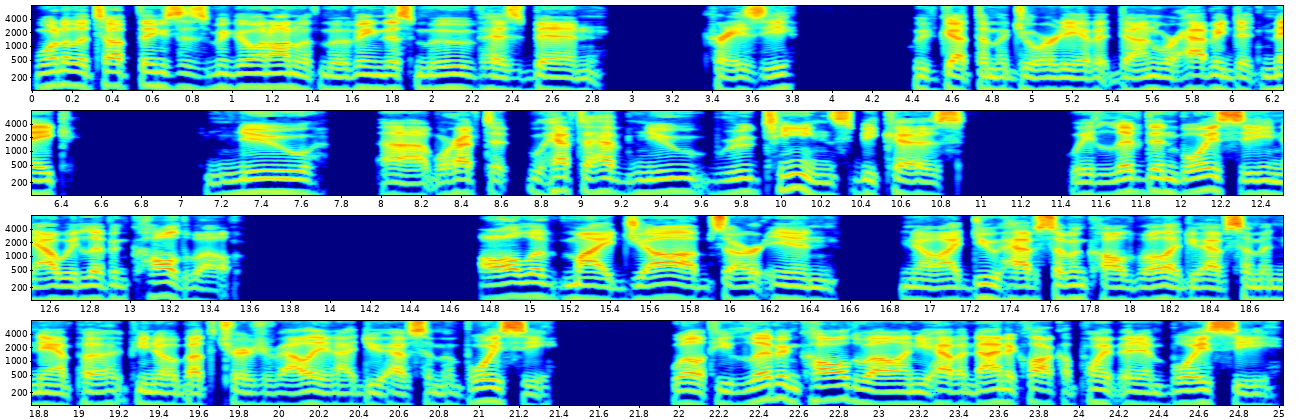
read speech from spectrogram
one of the tough things that's been going on with moving. This move has been crazy. We've got the majority of it done. We're having to make new uh, we have to we have to have new routines because we lived in Boise, now we live in Caldwell. All of my jobs are in you know, I do have some in Caldwell, I do have some in Nampa, if you know about the Treasure Valley, and I do have some in Boise. Well, if you live in Caldwell and you have a nine o'clock appointment in Boise,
